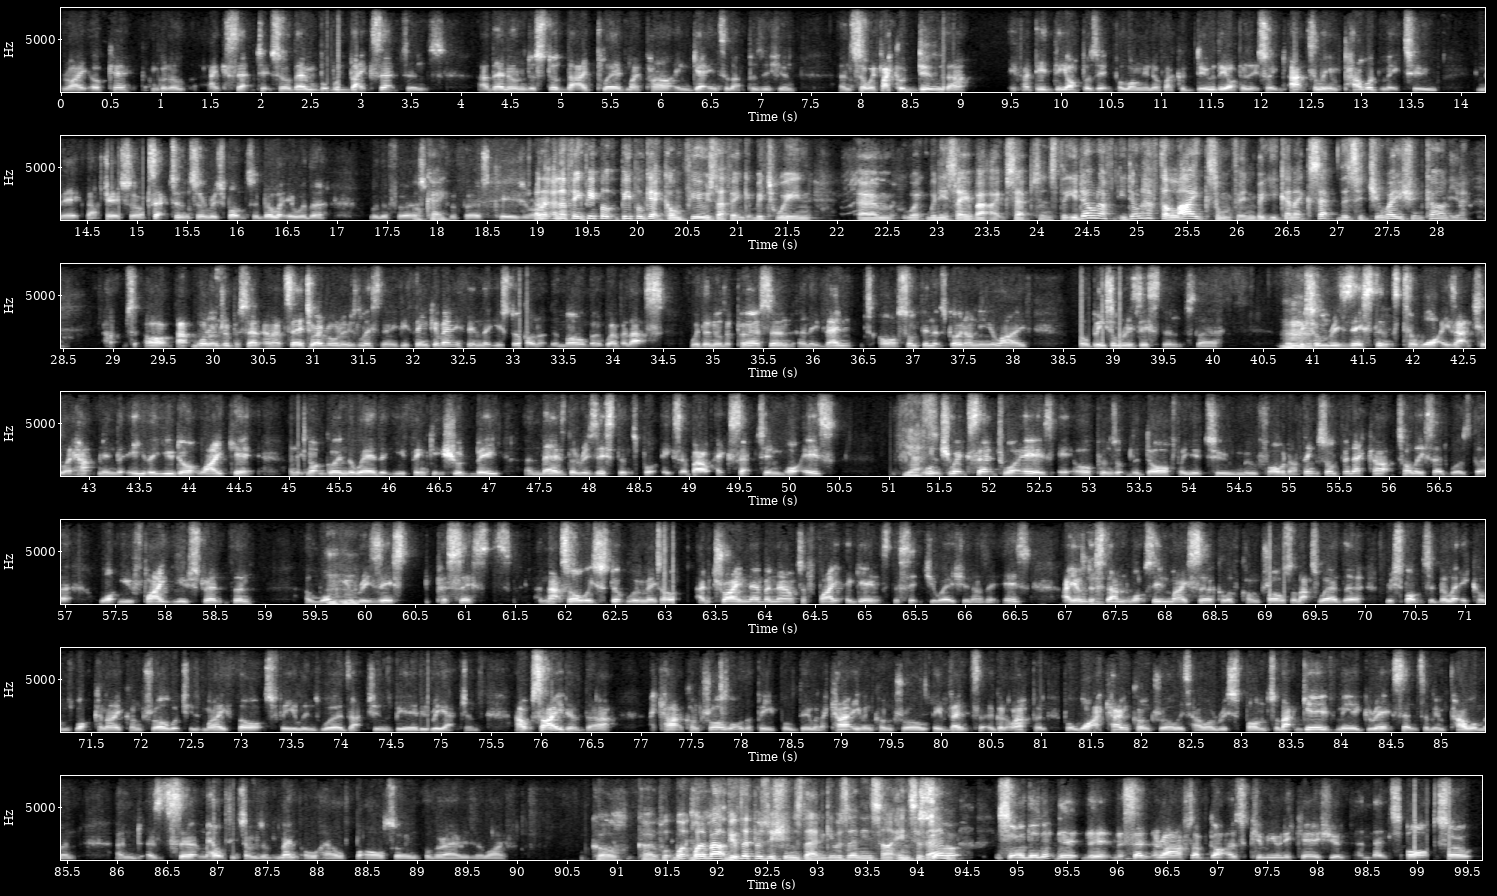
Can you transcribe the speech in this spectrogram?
right, okay, I'm going to accept it. So then, but with that acceptance, I then understood that I'd played my part in getting to that position, and so if I could do that, if I did the opposite for long enough, I could do the opposite. So it actually empowered me to make that change. So acceptance and responsibility were the were the first okay. the first keys, right? And, and I think people people get confused. I think between um, when you say about acceptance that you don't have you don't have to like something, but you can accept the situation, can't you? Oh, one hundred percent. And I'd say to everyone who's listening, if you think of anything that you're stuck on at the moment, whether that's with another person, an event, or something that's going on in your life, there'll be some resistance there. There'll mm. be hmm. some resistance to what is actually happening. That either you don't like it and it's not going the way that you think it should be, and there's the resistance. But it's about accepting what is Yes. Once you accept what is, it opens up the door for you to move forward. I think something Eckhart Tolle said was that what you fight, you strengthen, and what mm-hmm. you resist persists. And that's always stuck with me. So I try never now to fight against the situation as it is. I understand yeah. what's in my circle of control. So that's where the responsibility comes. What can I control? Which is my thoughts, feelings, words, actions, behaviors, reactions. Outside of that, I can't control what other people do, and I can't even control events that are going to happen. But what I can control is how I respond. So that gave me a great sense of empowerment and has certainly helped in terms of mental health, but also in other areas of life. Cool. cool. What, what about the other positions then? Give us an insight into them. So, so the, the the the centre halves I've got as communication and then sport. So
